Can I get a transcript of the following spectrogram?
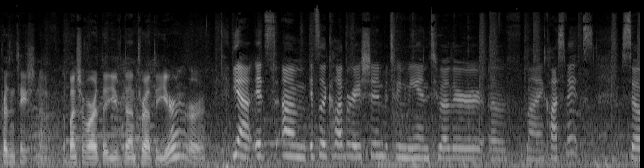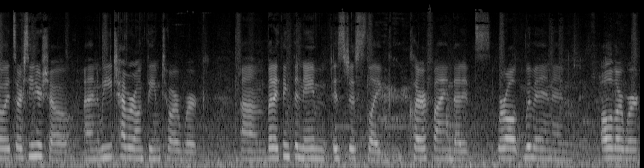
presentation of a bunch of art that you've done throughout the year, or Yeah, it's um, it's a collaboration between me and two other of my classmates. So it's our senior show, and we each have our own theme to our work. Um, but I think the name is just like clarifying that it's we're all women, and all of our work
